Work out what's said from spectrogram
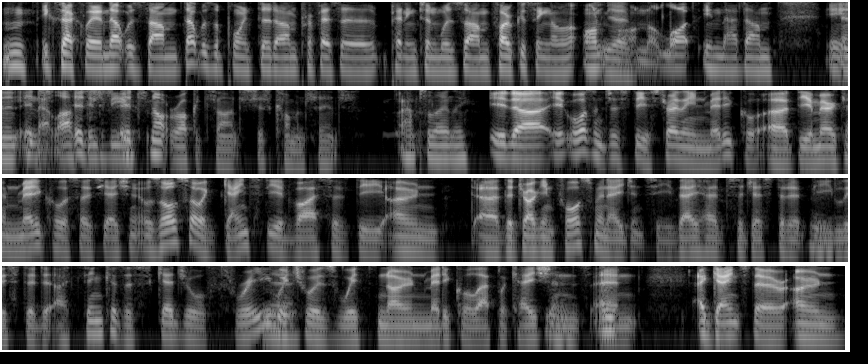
Mm, exactly, and that was um, that was the point that um, Professor Pennington was um, focusing on on, Yeah. on a lot in that um in, and in that last it's, interview. it's not rocket science; it's just common sense. Absolutely. It uh, it wasn't just the Australian medical, uh, the American Medical Association. It was also against the advice of the own uh, the Drug Enforcement Agency. They had suggested it be listed, I think, as a Schedule Three. Yeah. which was with known medical applications, Yeah. And- and, against their own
